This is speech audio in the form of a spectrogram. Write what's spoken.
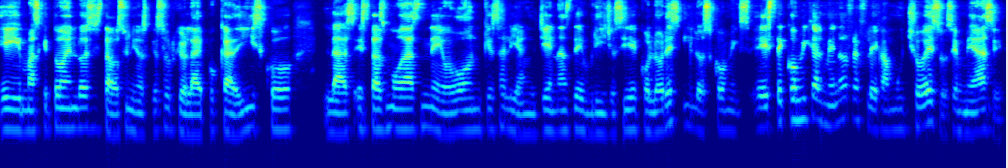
Eh, más que todo en los Estados Unidos que surgió la época disco, las, estas modas neón que salían llenas de brillos y de colores y los cómics. Este cómic al menos refleja mucho eso, se me hace,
